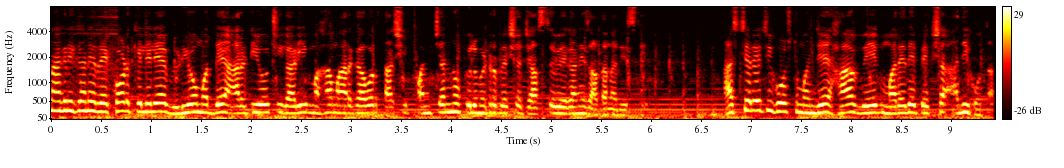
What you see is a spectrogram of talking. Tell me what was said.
नागरिकाने रेकॉर्ड केलेल्या व्हिडिओमध्ये आरटीओची गाडी महामार्गावर ताशी पंच्याण्णव किलोमीटरपेक्षा जास्त वेगाने जाताना दिसते. आश्चर्याची गोष्ट म्हणजे हा वेग मर्यादेपेक्षा अधिक होता.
